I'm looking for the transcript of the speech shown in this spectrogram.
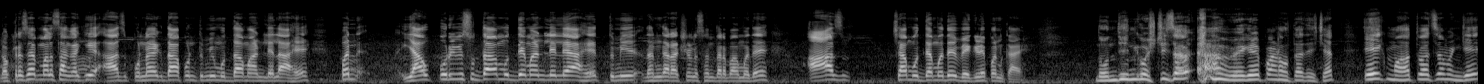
डॉक्टर साहेब मला सांगा की आज पुन्हा एकदा आपण तुम्ही मुद्दा मांडलेला आहे पण यापूर्वी सुद्धा मुद्दे मांडलेले आहेत तुम्ही धनगर आरक्षण संदर्भामध्ये. आजच्या मुद्द्यामध्ये वेगळे पण काय? दोन तीन गोष्टीचा वेगळेपण होता त्याच्यात एक महत्त्वाचं म्हणजे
